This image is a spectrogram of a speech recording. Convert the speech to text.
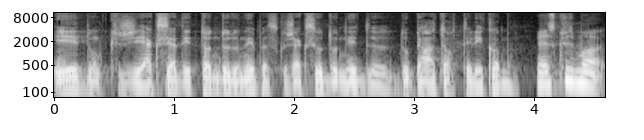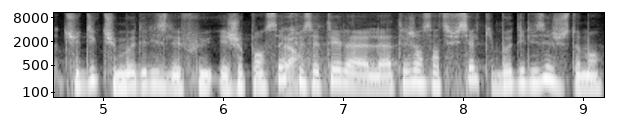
Et donc j'ai accès à des tonnes de données parce que j'ai accès aux données d'opérateurs télécoms. Excuse-moi, tu dis que tu modélises les flux. Et je pensais Alors- que c'était l'intelligence artificielle qui modélisait justement.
